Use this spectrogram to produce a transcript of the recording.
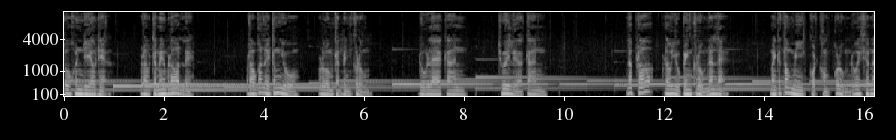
ตัวคนเดียวเนี่ย เราจะไม่รอดเลย เราก็เลยต้องอยู่รวมกันเป็นกลุ่ม ดูแลกัน ช่วยเหลือกัน และเพราะเราอยู่เป็นกลุ่มนั่นแหละ มันก็ต้องมีกฎของกลุ่มด้วยใช่ไหม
